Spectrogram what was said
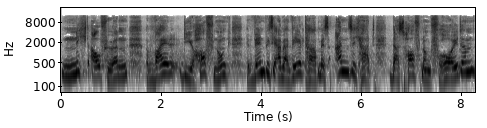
nicht aufhören, weil die Hoffnung, wenn wir sie einmal erwählt haben, es an sich hat, dass Hoffnung Freude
